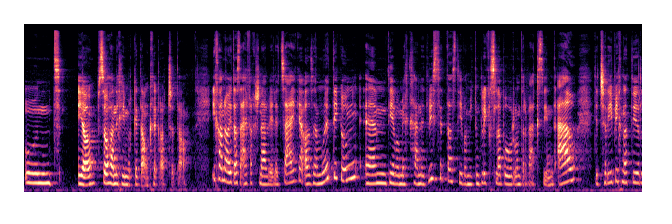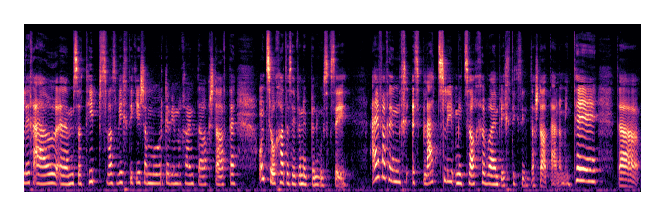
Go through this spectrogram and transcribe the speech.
Und ja, so habe ich immer Gedanken gerade schon da. Ich wollte euch das einfach schnell zeigen als Ermutigung. Ähm, die, die mich kennen, wissen das. Die, die mit dem Glückslabor unterwegs sind, auch. Dort schreibe ich natürlich auch ähm, so Tipps, was wichtig ist am Morgen, wie man den Tag starten kann. Und so kann das eben etwa aussehen. Einfach ein, ein Plätzchen mit Sachen, die einem wichtig sind. Da steht auch noch mein Tee, da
